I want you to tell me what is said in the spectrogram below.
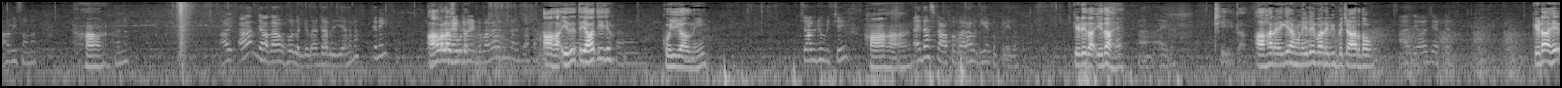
ਆ ਵੀ ਸੋਹਣਾ। ਹਾਂ। ਹੈਨਾ? ਆ ਜ਼ਿਆਦਾ ਉਹ ਲੱਗਦਾ ਡਲ ਜਿਹਾ ਹਨਾ? ਕਿ ਨਹੀਂ? ਆਹ ਵਾਲਾ ਸੂਟ red ਵਾਲਾ ਨਹੀਂ ਲੱਗਦਾ ਆਹ ਇਹਦੇ ਤੇ ਆਹ ਚੀਜ਼। ਕੋਈ ਗੱਲ ਨਹੀਂ। ਚੱਲ ਜੂ ਵਿੱਚੇ। ਹਾਂ ਹਾਂ ਇਹਦਾ ਸਟਾਫ ਬੜਾ ਵਧੀਆ ਕੱਪੜੇ ਦਾ। ਕਿਹੜੇ ਦਾ? ਇਹਦਾ ਹੈ? ਹਾਂ ਇਹਦਾ। ਠੀਕ ਆ। ਆਹ ਰਹਿ ਗਿਆ ਹੁਣ ਇਹਦੇ ਬਾਰੇ ਵੀ ਵਿਚਾਰ ਦਿਓ ਆ ਜੋਰ ਜੱਟ ਕਿਹੜਾ ਇਹ?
